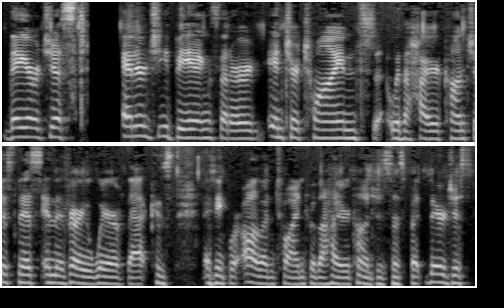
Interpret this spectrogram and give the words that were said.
They are just energy beings that are intertwined with a higher consciousness and they're very aware of that because i think we're all entwined with a higher consciousness but they're just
